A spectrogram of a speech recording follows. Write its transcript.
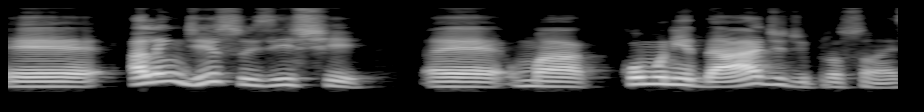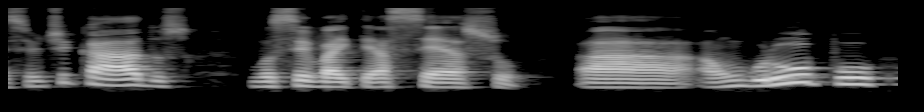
É, além disso, existe é, uma comunidade de profissionais certificados, você vai ter acesso a, a um grupo.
